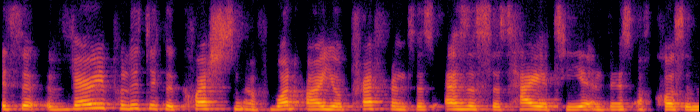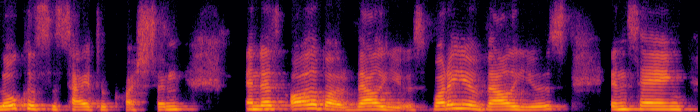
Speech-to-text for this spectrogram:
it's a very political question of what are your preferences as a society. And there's of course a local societal question. And that's all about values. What are your values? In saying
